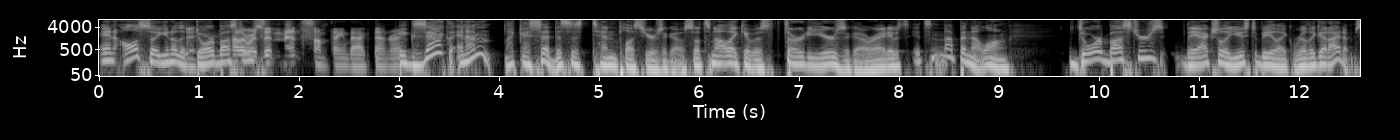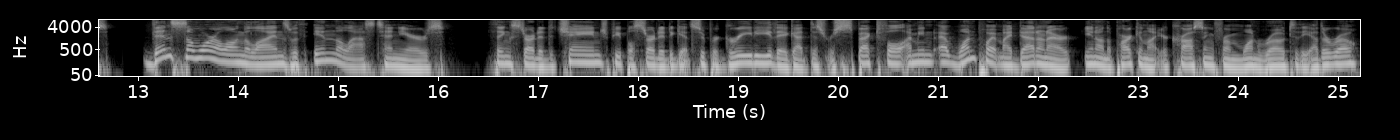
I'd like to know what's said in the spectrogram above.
And also, you know, the In doorbusters. other words, it meant something back then, right? Exactly. And I'm like I said, this is 10 plus years ago. So it's not like it was 30 years ago, right? It was it's not been that long. Doorbusters, they actually used to be like really good items. Then somewhere along the lines within the last 10 years, things started to change. People started to get super greedy. They got disrespectful. I mean, at one point my dad and I are, you know, in the parking lot, you're crossing from one row to the other row.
